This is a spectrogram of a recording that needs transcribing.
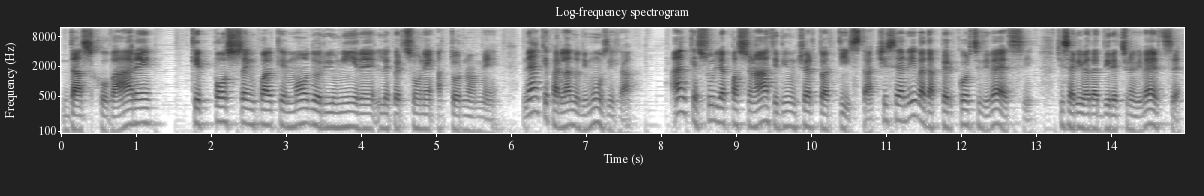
da scovare che possa in qualche modo riunire le persone attorno a me, neanche parlando di musica. anche sugli appassionati di un certo artista ci si arriva da percorsi diversi, ci si arriva da direzioni diverse,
